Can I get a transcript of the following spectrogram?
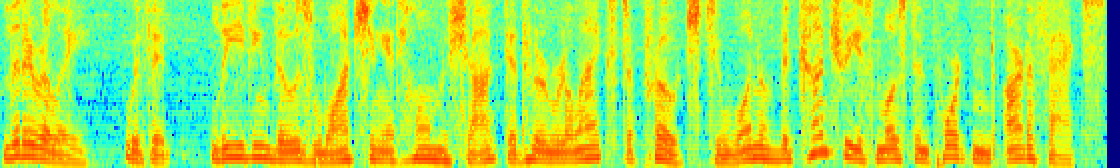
literally, with it, leaving those watching at home shocked at her relaxed approach to one of the country's most important artifacts.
